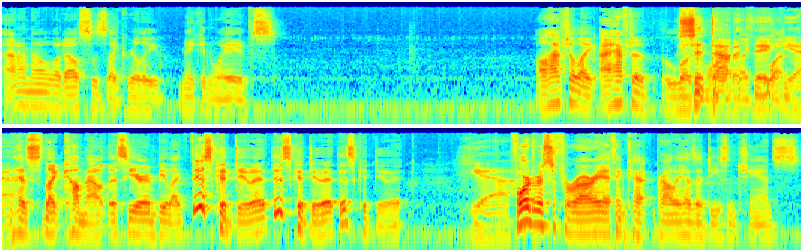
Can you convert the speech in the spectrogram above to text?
I don't know what else is like really making waves. I'll have to like I have to look Sit more down at, and like think, what yeah. has like come out this year and be like this could do it, this could do it, this could do it. Yeah. Ford versus Ferrari, I think ha- probably has a decent chance.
